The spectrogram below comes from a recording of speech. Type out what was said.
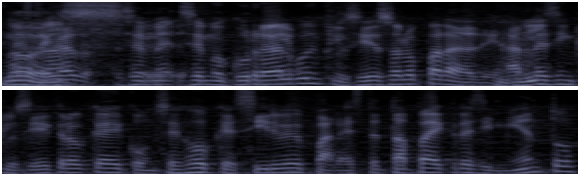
En No, este es- caso. Se me, se me ocurre algo inclusive solo para dejarles inclusive creo que de consejo que sirve para esta etapa de crecimiento.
